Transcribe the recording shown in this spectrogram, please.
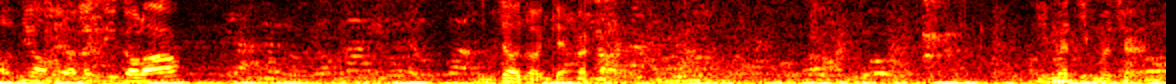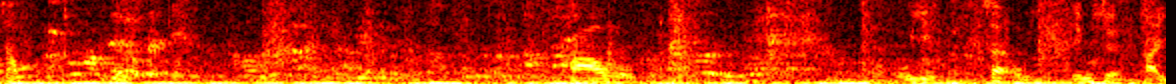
頭先我哋又拎呢個啦，然之後再夾一嚿鰻魚，點一點嘅醬汁，烤好佢。哇，好熱，真係好熱，點算？太熱。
